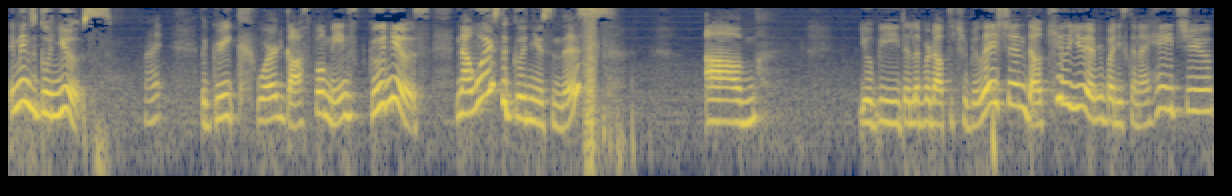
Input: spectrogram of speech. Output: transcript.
It means good news right? The Greek word gospel means good news. Now, where's the good news in this? Um, you'll be delivered up to tribulation. They'll kill you. Everybody's going to hate you.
